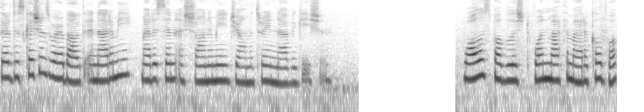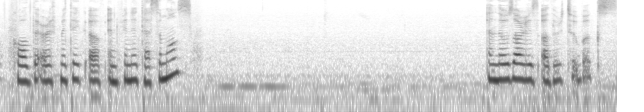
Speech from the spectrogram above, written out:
Their discussions were about anatomy, medicine, astronomy, geometry, and navigation. Wallis published one mathematical book called The Arithmetic of Infinitesimals and those are his other two books.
